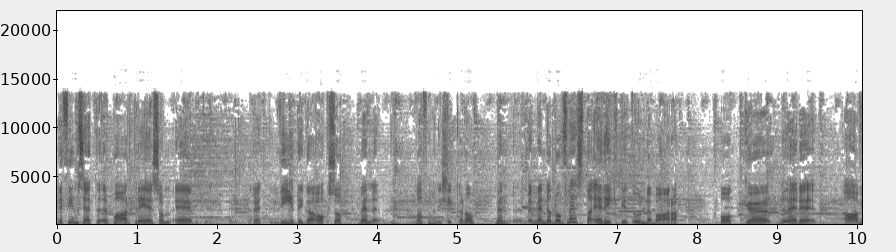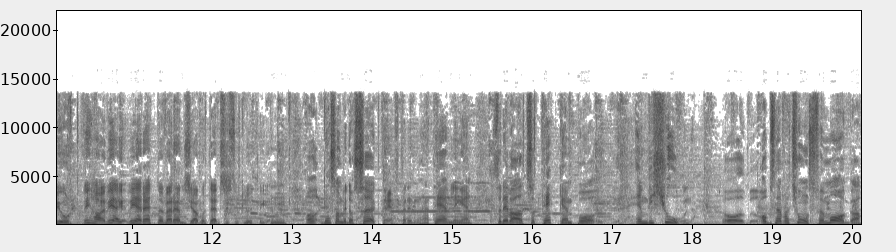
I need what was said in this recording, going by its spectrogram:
Det finns ett par, tre som är rätt vidriga också, men varför har ni skickat dem? Men, men, men de, de flesta är riktigt underbara. Och eh, nu är det avgjort. Vi, har, vi, är, vi är rätt överens, jag och Ted, sist och slutligen. Mm. Och det som vi då sökte efter i den här tävlingen, så det var alltså tecken på en vision och observationsförmåga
